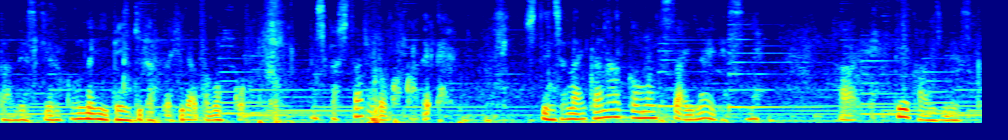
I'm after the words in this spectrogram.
たんですけど、こんないい天気だった平田ぼっこ、もしかしたらどこかでしてんじゃないかなと思いつつはいないですね。はい。っていう感じですか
